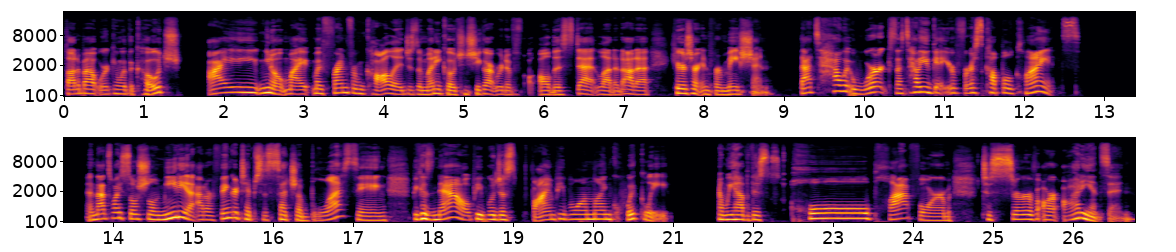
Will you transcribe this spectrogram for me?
thought about working with a coach?" I, you know, my my friend from college is a money coach and she got rid of all this debt, la da da da. Here's her information that's how it works. That's how you get your first couple clients. And that's why social media at our fingertips is such a blessing because now people just find people online quickly. And we have this whole platform to serve our audience in.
